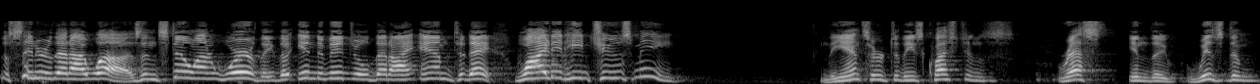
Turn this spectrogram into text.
The sinner that I was and still unworthy, the individual that I am today. Why did he choose me? The answer to these questions rests in the wisdom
